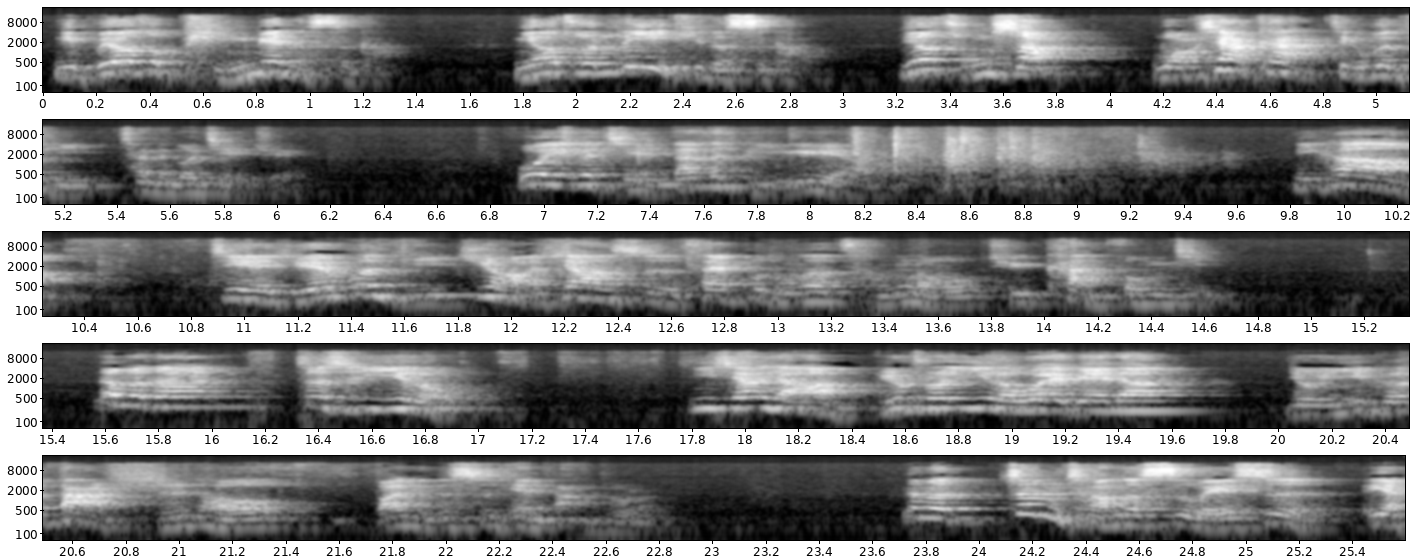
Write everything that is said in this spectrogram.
你不要做平面的思考，你要做立体的思考，你要从上往下看这个问题才能够解决。我有一个简单的比喻啊，你看啊，解决问题就好像是在不同的层楼去看风景。那么呢，这是一楼，你想想啊，比如说一楼外边呢有一颗大石头把你的视线挡住了。那么正常的思维是，哎呀，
